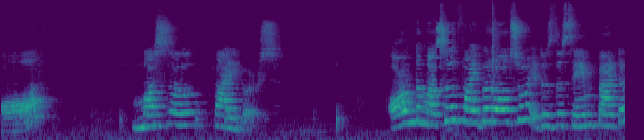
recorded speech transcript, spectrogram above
of muscle fibers. On the muscle fiber also it is the same pattern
